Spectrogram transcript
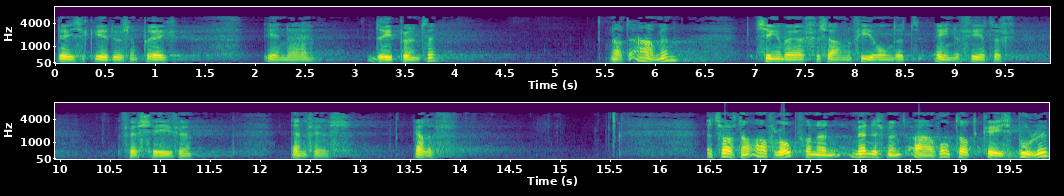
Deze keer dus een preek in eh, drie punten. Na het Amen zingen we gezang 441, vers 7 en vers 11. Het was na afloop van een managementavond dat Kees Boele,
